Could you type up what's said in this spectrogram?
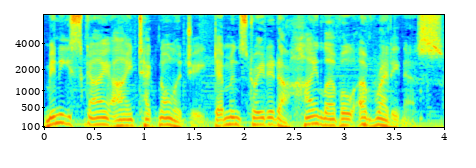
Mini SkEye technology demonstrated a high level of readiness.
